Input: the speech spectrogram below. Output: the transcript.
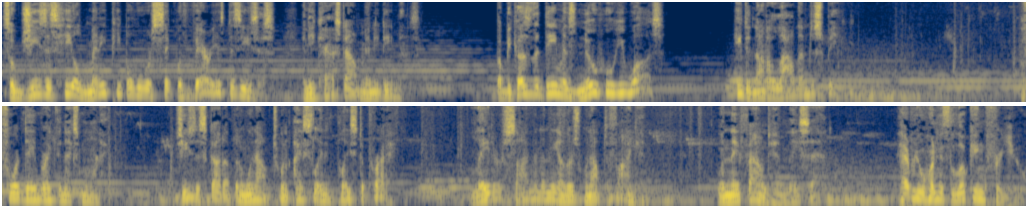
So Jesus healed many people who were sick with various diseases, and he cast out many demons. But because the demons knew who he was, he did not allow them to speak. Before daybreak the next morning, Jesus got up and went out to an isolated place to pray. Later, Simon and the others went out to find him. When they found him, they said, Everyone is looking for you.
